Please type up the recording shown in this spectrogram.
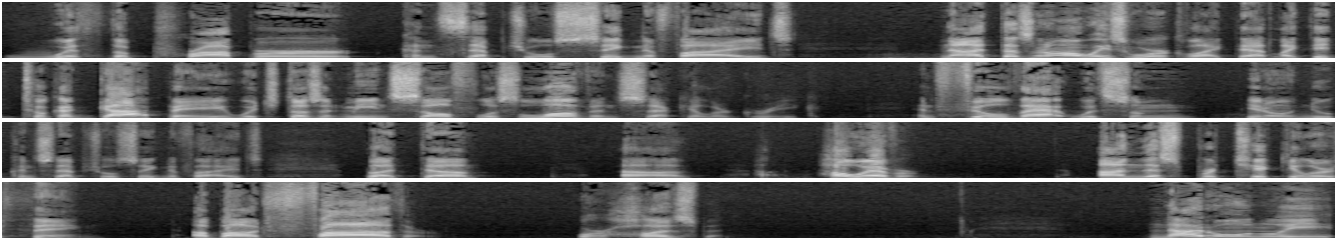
with the proper conceptual signifieds. Now, it doesn't always work like that. Like they took agape, which doesn't mean selfless love in secular Greek, and fill that with some, you know, new conceptual signifieds. But, uh, uh, however, on this particular thing about father or husband, not only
